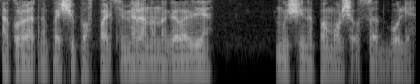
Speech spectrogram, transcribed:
Аккуратно пощупав пальцами рану на голове, мужчина поморщился от боли.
